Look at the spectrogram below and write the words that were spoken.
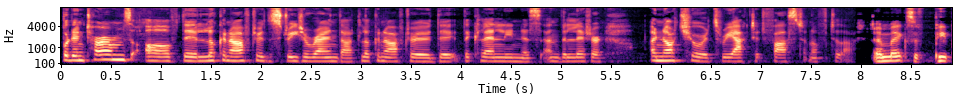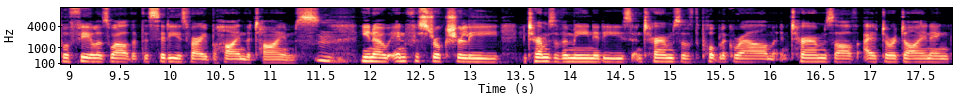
but in terms of the looking after the street around that, looking after the, the cleanliness and the litter, I'm not sure it's reacted fast enough to that. It makes people feel as well that the city is very behind the times. Mm. You know, infrastructurally, in terms of amenities, in terms of the public realm, in terms of outdoor dining,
